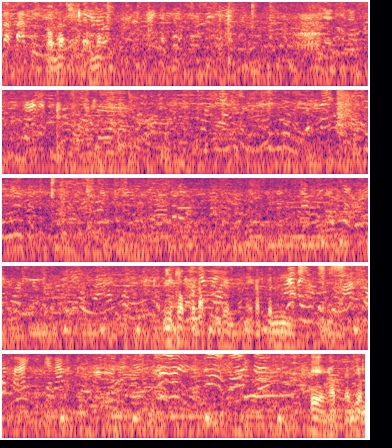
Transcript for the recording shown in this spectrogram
คนแบบปาร์ตี้ขอมกขอมกมีครบระดับเลยนี่ครับเป็นเอ๊ครับท่านผู้ชม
